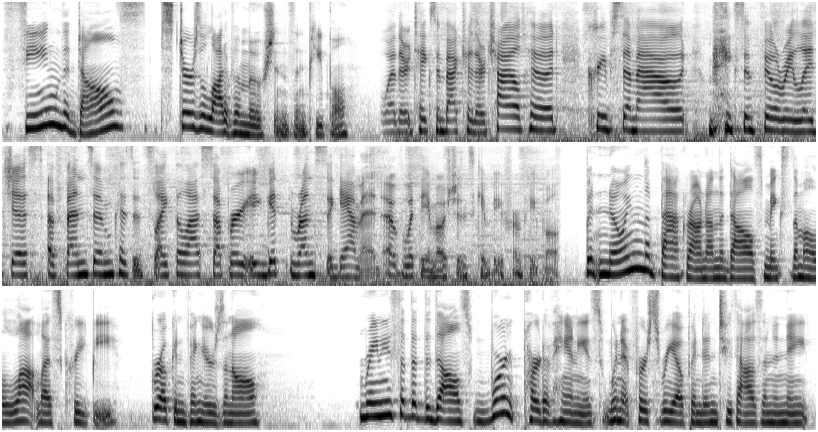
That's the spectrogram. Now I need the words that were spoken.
Seeing the dolls stirs a lot of emotions in people. Whether it takes them back to their childhood, creeps them out, makes them feel religious, offends them because it's like the Last Supper, it get, runs the gamut of what the emotions can be from people. But knowing the background on the dolls makes them a lot less creepy, broken fingers and all. Rainey said that the dolls weren't part of Hanny's when it first reopened in 2008.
